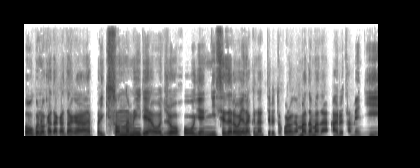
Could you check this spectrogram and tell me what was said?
多くの方々がやっぱり既存のメディアを情報源にせざるを得なくなっているところがまだまだあるために、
